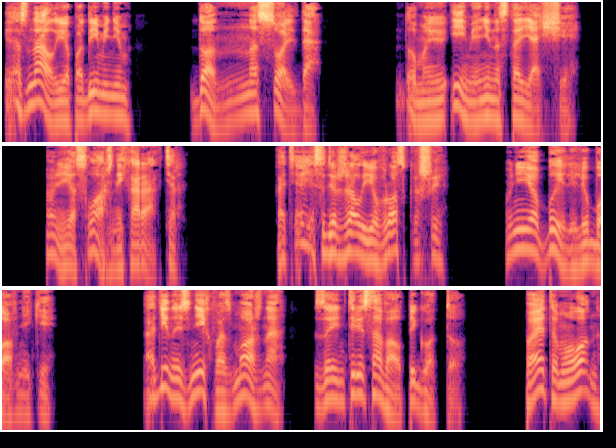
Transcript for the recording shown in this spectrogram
Я знал ее под именем Донна Сольда. Думаю, имя не настоящее. У нее сложный характер. Хотя я содержал ее в роскоши, у нее были любовники. Один из них, возможно, заинтересовал Пиготту. Поэтому он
